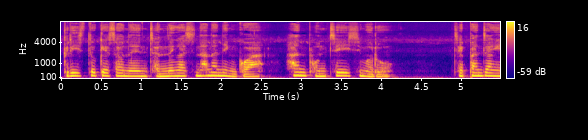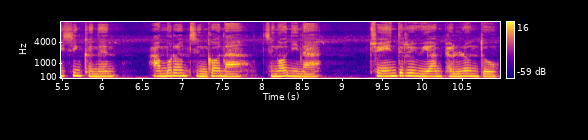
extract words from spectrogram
그리스도께서는 전능하신 하나님과 한 본체이시므로 재판장이신 그는 아무런 증거나 증언이나 죄인들을 위한 변론도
